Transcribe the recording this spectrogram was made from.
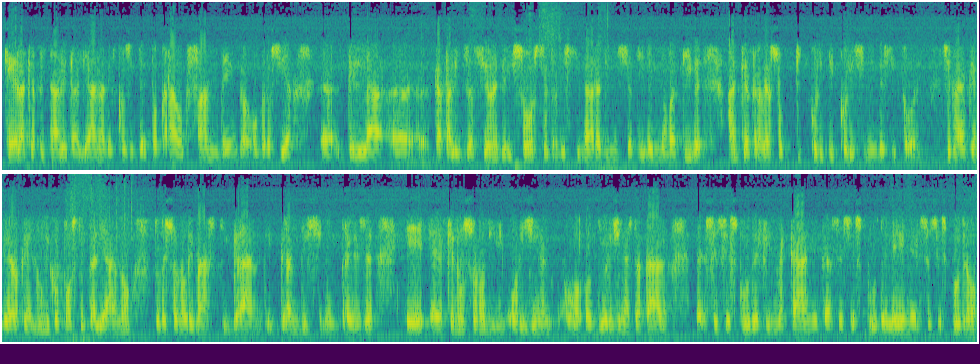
che è la capitale italiana del cosiddetto crowdfunding, ovvero sia eh, della eh, catalizzazione di risorse da destinare ad iniziative innovative anche attraverso piccoli, piccolissimi investitori sì, ma è anche vero che è l'unico posto italiano dove sono rimasti grandi, grandissime imprese e eh, che non sono di origine, o, o di origine statale. Eh, se si esclude Filmeccanica, se si esclude l'Enel, se si escludono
